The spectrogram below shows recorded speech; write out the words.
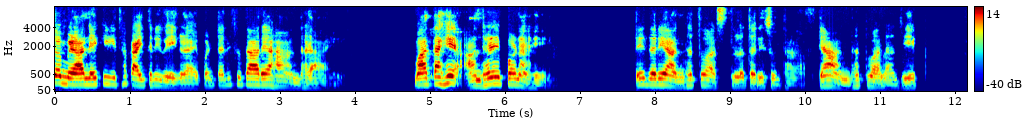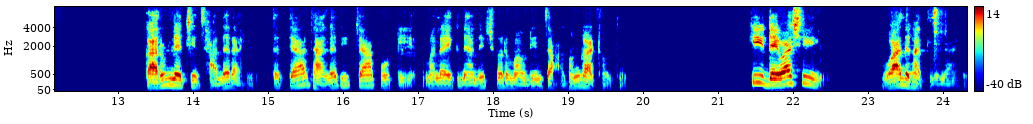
तर मिळाले की इथं काहीतरी वेगळं आहे पण तरी सुद्धा अरे हा आंधळा आहे. मग आता हे आंधळे पण आहे. ते जरी अंधत्व असलं तरी सुद्धा त्या अंधत्वाला जी एक कारुण्याची झालर आहे तर त्या झालरीच्या पोटी मला एक ज्ञानेश्वर माऊलींचा अभंग आठवतो. की देवाशी वाद घातलेला आहे.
